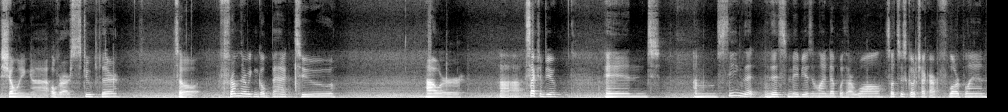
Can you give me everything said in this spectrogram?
showing uh, over our stoop there. So from there we can go back to our uh, section view and I'm seeing that this maybe isn't lined up with our wall so let's just go check our floor plan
